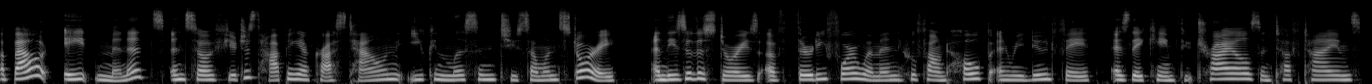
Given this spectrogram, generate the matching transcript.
about eight minutes. And so if you're just hopping across town, you can listen to someone's story. And these are the stories of 34 women who found hope and renewed faith as they came through trials and tough times.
